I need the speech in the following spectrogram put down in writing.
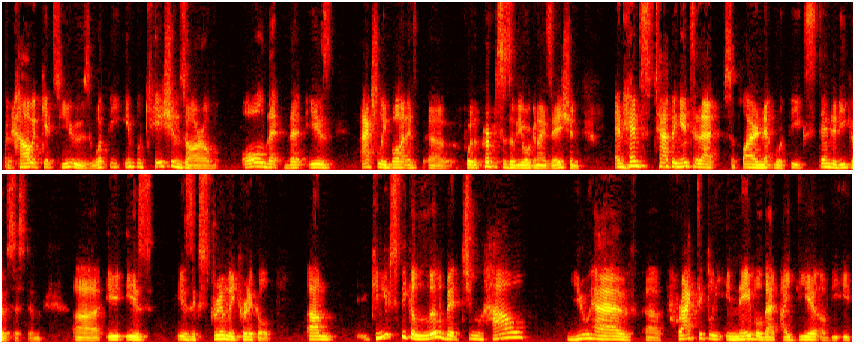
but how it gets used what the implications are of all that that is actually bought as, uh, for the purposes of the organization. And hence tapping into that supplier network the extended ecosystem uh, is is extremely critical. Um, can you speak a little bit to how you have uh, practically enabled that idea of the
